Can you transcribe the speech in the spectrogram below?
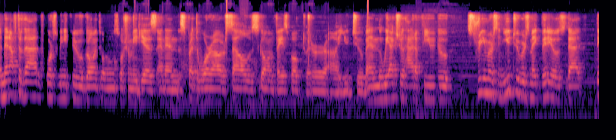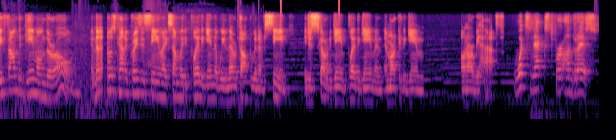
and then after that, of course, we need to go into our own social medias and then spread the word ourselves, go on Facebook, Twitter, uh, YouTube. And we actually had a few streamers and YouTubers make videos that they found the game on their own. And that was kind of crazy seeing like somebody play the game that we've never talked to, we've never seen. They just discovered the game, played the game, and, and market the game on our behalf. What's next for Andres?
